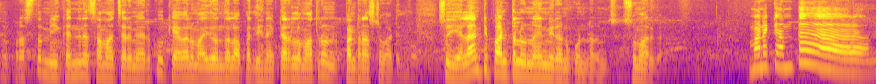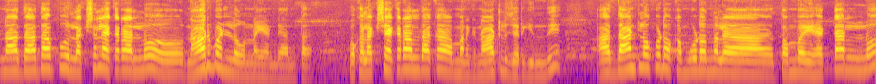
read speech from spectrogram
సో ప్రస్తుతం మీకు అందిన సమాచారం మేరకు కేవలం ఐదు వందల పదిహేను హెక్టార్లలో మాత్రం పంట నష్టం వాటింది సో ఎలాంటి పంటలు ఉన్నాయని మీరు అనుకుంటున్నారు? సుమారుగా. మనకంతా నా దాదాపు లక్షల ఎకరాల్లో నారుమడిలో ఉన్నాయండి అంతా. ఒక లక్ష ఎకరాల దాకా మనకి నాట్లు జరిగింది. దాంట్లో కూడా ఒక మూడు వందల తొంభై హెక్టార్లలో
